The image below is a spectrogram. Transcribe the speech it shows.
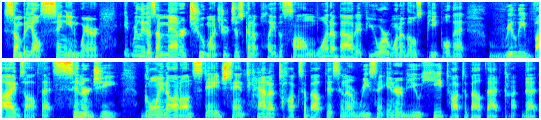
somebody else singing, where it really doesn't matter too much. You're just going to play the song. What about if you're one of those people that really vibes off that synergy going on on stage? Santana talks about this in a recent interview. He talked about that that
